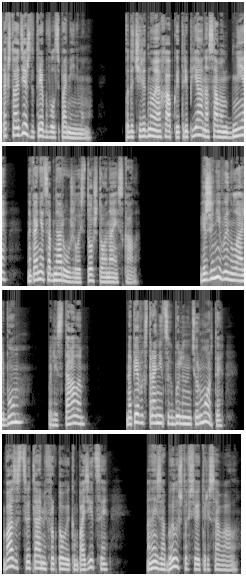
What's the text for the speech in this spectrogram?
так что одежда требовалась по минимуму. Под очередной охапкой тряпья на самом дне наконец обнаружилось то, что она искала. Виржини вынула альбом, полистала. На первых страницах были натюрморты, ваза с цветами, фруктовые композиции. Она и забыла, что все это рисовала.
